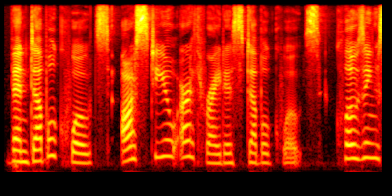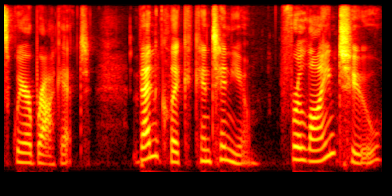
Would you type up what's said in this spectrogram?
then double quotes, osteoarthritis double quotes, closing square bracket. Then click Continue. For line 2,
